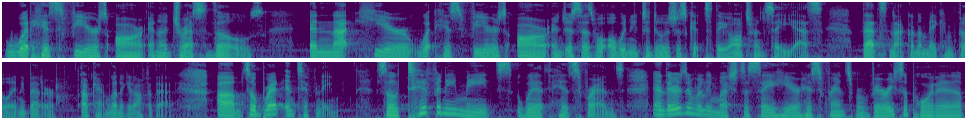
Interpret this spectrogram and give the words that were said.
what his fears are and address those and not hear what his fears are and just says, well, all we need to do is just get to the altar and say yes. That's not going to make him feel any better. Okay, I'm going to get off of that. Um, so, Brett and Tiffany. So, Tiffany meets with his friends, and there isn't really much to say here. His friends were very supportive.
